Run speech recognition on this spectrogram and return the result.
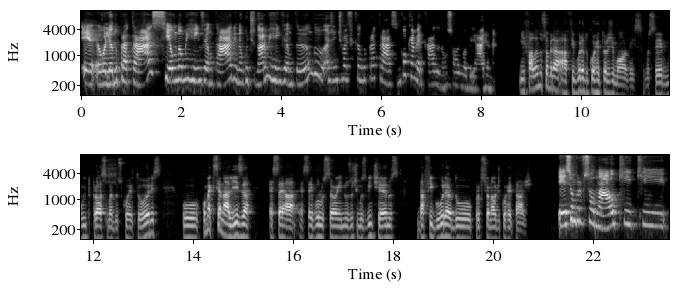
é, olhando para trás, se eu não me reinventar e não continuar me reinventando, a gente vai ficando para trás, em qualquer mercado, não só o imobiliário, né? E falando sobre a, a, figura do corretor de imóveis, você é muito próxima dos corretores, o, como é que você analisa essa, essa evolução aí nos últimos 20 anos da figura do profissional de corretagem? Esse é um profissional que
